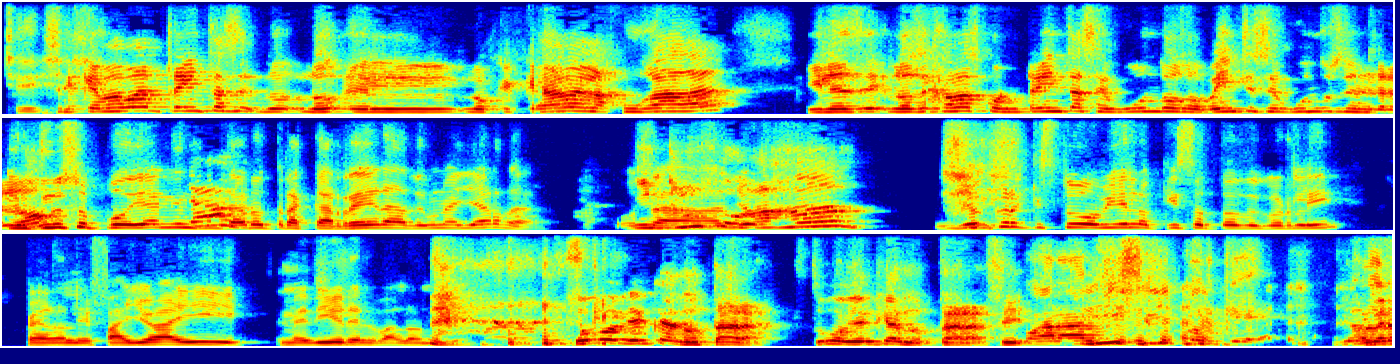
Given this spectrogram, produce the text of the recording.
Sí, se quemaban 30, se- lo, lo- el- lo que quedaba de la jugada y les los dejabas con 30 segundos o 20 segundos en el reloj. Incluso podían intentar otra carrera de una yarda. O sea, Incluso, yo, ajá. yo Sí. creo que estuvo bien lo que hizo Todd Gurley, pero le falló ahí medir el balón. Estuvo bien que anotara, estuvo bien que anotara, sí. Para mí sí, porque yo A ver,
